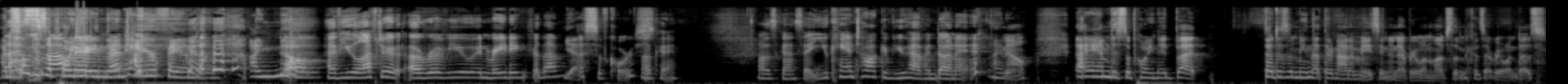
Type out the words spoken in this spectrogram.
I'm so That's not disappointed in the entire fandom. I know. Have you left a, a review and rating for them? Yes, of course. Okay. I was going to say, you can't talk if you haven't done it. I know. I am disappointed, but That doesn't mean that they're not amazing and everyone loves them because everyone does.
